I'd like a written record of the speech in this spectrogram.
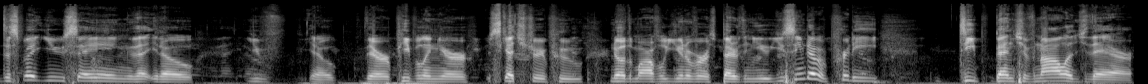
despite you saying that you know you've you know there are people in your sketch troupe who know the Marvel universe better than you, you seem to have a pretty deep bench of knowledge there.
